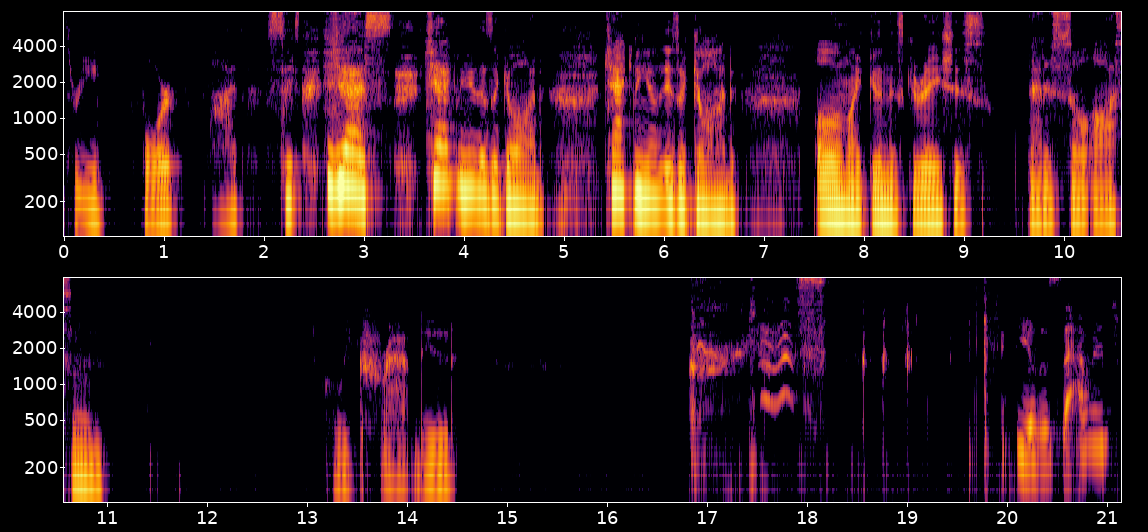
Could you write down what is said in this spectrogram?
three, four, five, six. Yes! Cacnea is a god. Cacnea is a god. Oh my goodness gracious. That is so awesome. Holy crap, dude. yes! Cacnea is a savage.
